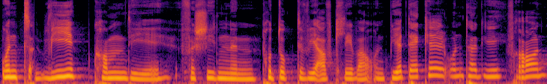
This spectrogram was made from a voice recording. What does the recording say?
Und wie kommen die verschiedenen Produkte wie Aufkleber und Bierdeckel unter die Frauen?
